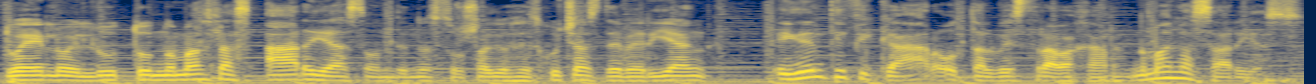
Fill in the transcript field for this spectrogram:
duelo, el luto, nomás las áreas donde nuestros radios escuchas deberían identificar o tal vez trabajar, nomás las áreas.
